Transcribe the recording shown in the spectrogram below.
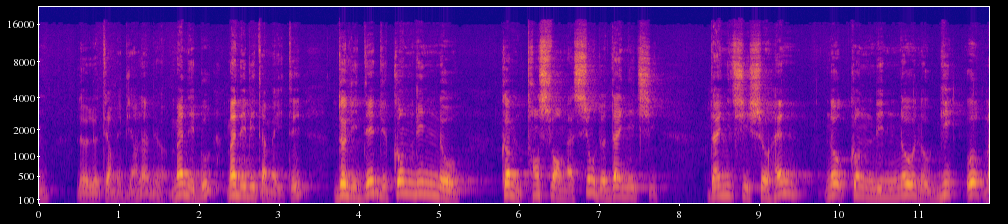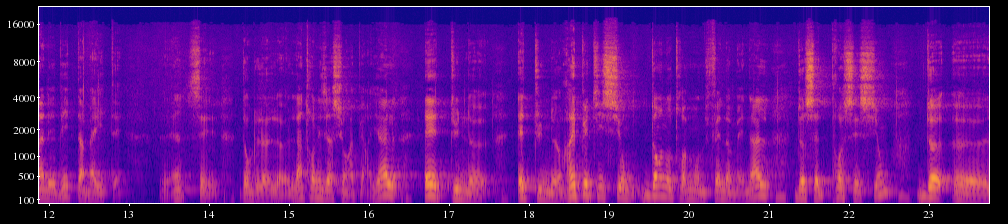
hein, le, terme est bien là, manebu, manebitamaite, de l'idée du konrin comme transformation de Dainichi. Dainichi Shohen no konrinno no gi o manebitamaite. Hein, donc l'intronisation impériale est une, répétition dans notre monde phénoménal de cette procession de, euh,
